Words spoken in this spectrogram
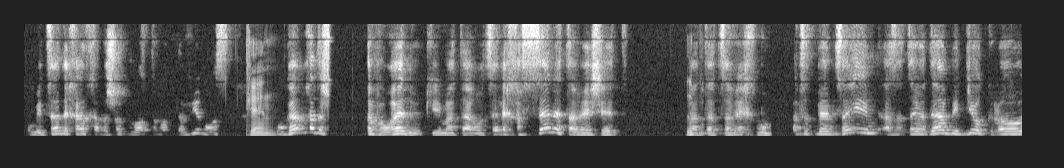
הוא מצד אחד חדשות מאוד טובות לווירוס, כן. הוא גם חדשות עבורנו, כי אם אתה רוצה לחסן את הרשת, ואתה צריך מובילציות באמצעים, אז אתה יודע בדיוק לא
